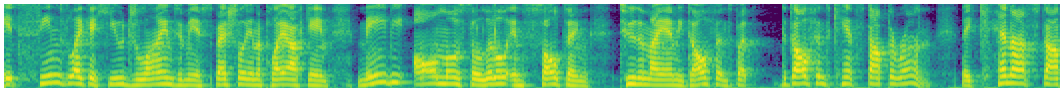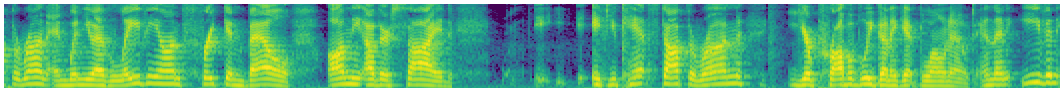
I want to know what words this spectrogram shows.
It seems like a huge line to me, especially in a playoff game. Maybe almost a little insulting to the Miami Dolphins, but the Dolphins can't stop the run. They cannot stop the run. And when you have Le'Veon freaking Bell on the other side, if you can't stop the run, you're probably going to get blown out. And then even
